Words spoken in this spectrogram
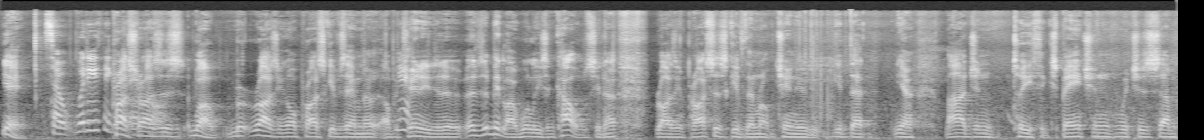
Yeah. So, what do you think? Price rises. Well, rising oil price gives them an opportunity yeah. to. It's a bit like Woolies and Coles. You know, rising prices give them an opportunity to give that you know margin teeth expansion, which is um,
